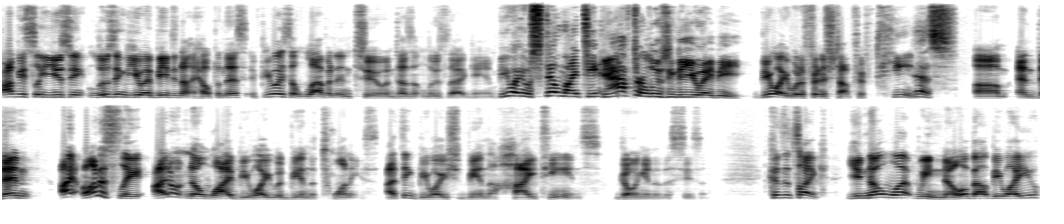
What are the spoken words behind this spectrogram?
obviously, using losing to UAB did not help in this. If BYU's 11 and two and doesn't lose that game, BYU was still 19 after losing to UAB. BYU would have finished top 15. Yes. Um, and then I honestly I don't know why BYU would be in the 20s. I think BYU should be in the high teens going into this season. Because it's like, you know what we know about BYU?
